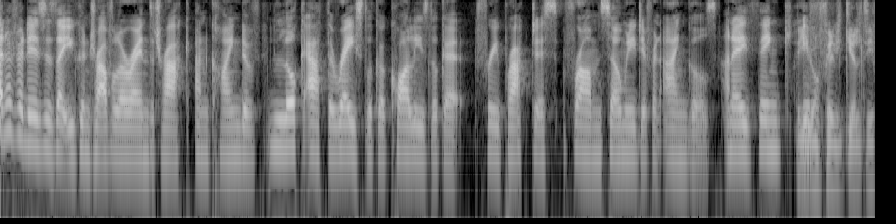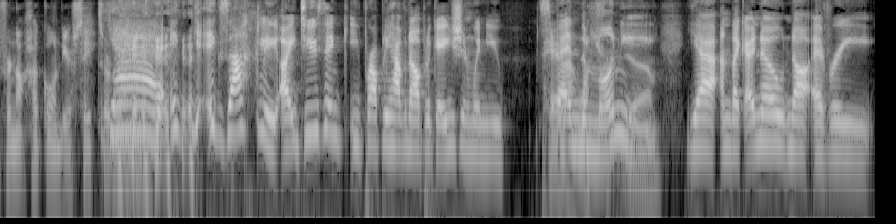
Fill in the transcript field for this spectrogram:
benefit is is that you can travel around the track and kind of look at the race, look at qualies, look at free practice from so many different angles. And I think you if- don't feel guilty for not going to your seat, sort yeah, exactly. I do think you probably have an obligation when you spend the much for- money. yeah. yeah, and like I know not every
